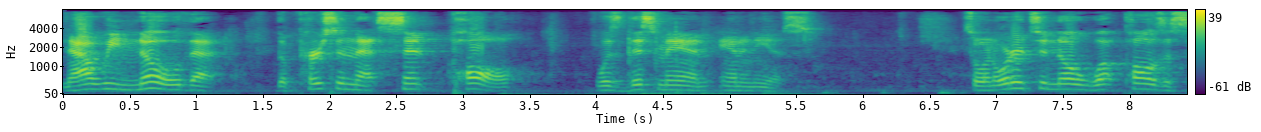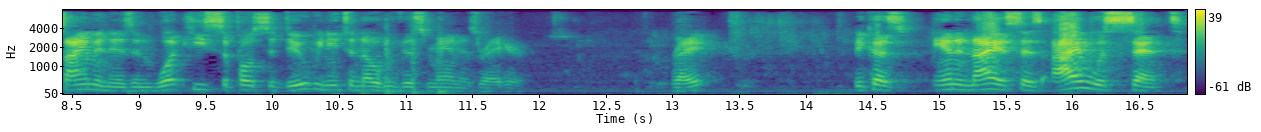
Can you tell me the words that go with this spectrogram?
Now we know that the person that sent Paul was this man, Ananias. So, in order to know what Paul's assignment is and what he's supposed to do, we need to know who this man is right here. Right? Because Ananias says, I was sent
